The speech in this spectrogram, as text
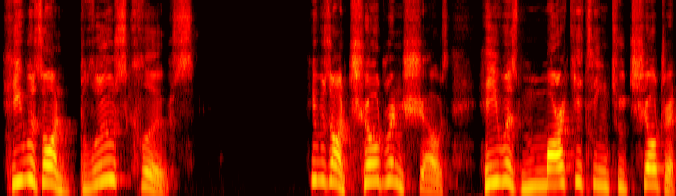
He was on Blues Clues. He was on children's shows. He was marketing to children.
